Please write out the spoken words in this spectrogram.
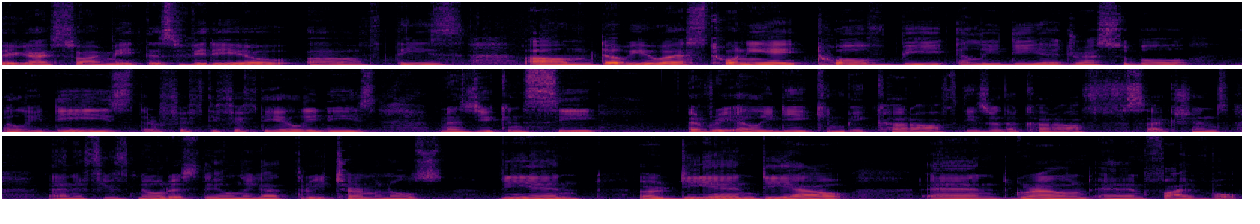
Hey guys, so I made this video of these um, WS2812B LED addressable LEDs. They're 50-50 LEDs. And as you can see, every LED can be cut off. These are the cutoff sections. And if you've noticed, they only got three terminals, VN or DN, D out, and ground and 5 volt.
